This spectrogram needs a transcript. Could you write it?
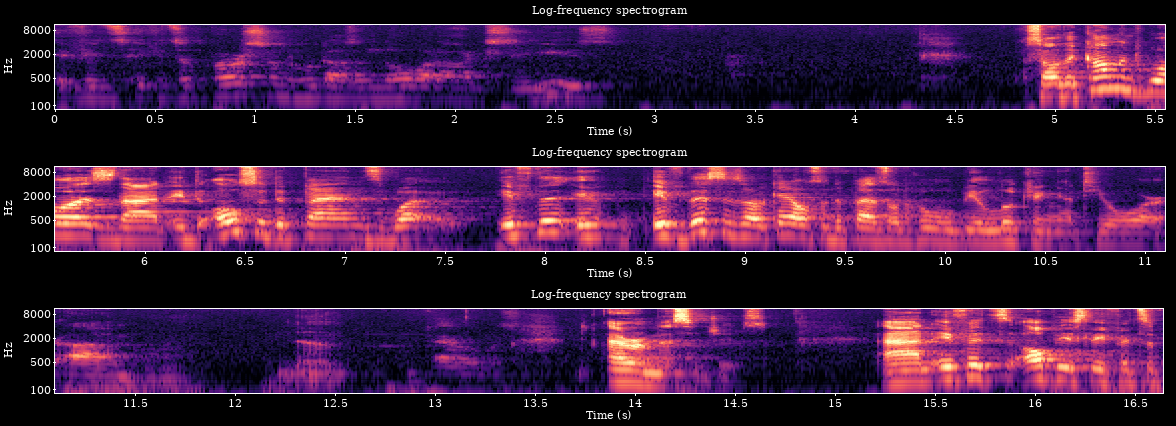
If it's if it's a person who doesn't know what argc is. So the comment was that it also depends what if the if, if this is okay also depends on who will be looking at your um, uh, error, messages. And if it's obviously if it's a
